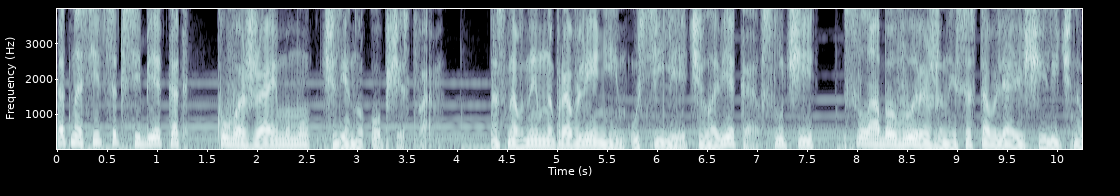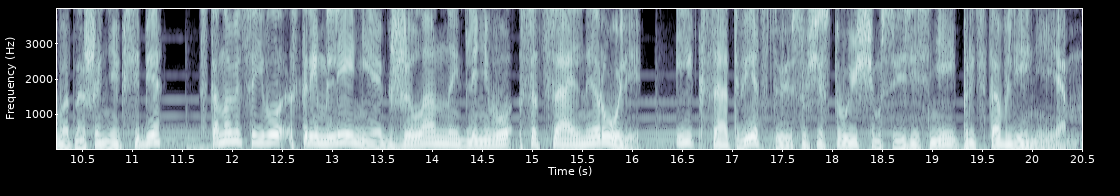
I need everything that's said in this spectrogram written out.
относиться к себе как к уважаемому члену общества. Основным направлением усилия человека в случае слабо выраженной составляющей личного отношения к себе становится его стремление к желанной для него социальной роли – и к соответствию существующим в связи с ней представлениям.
